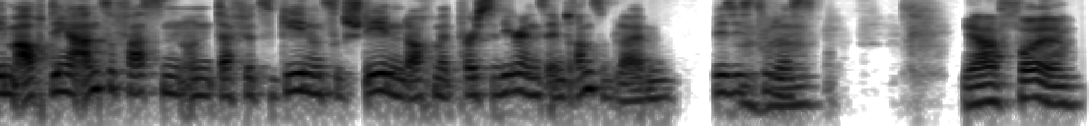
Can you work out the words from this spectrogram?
eben auch Dinge anzufassen und dafür zu gehen und zu stehen und auch mit Perseverance eben dran zu bleiben. Wie siehst mhm. du das? Ja, voll.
